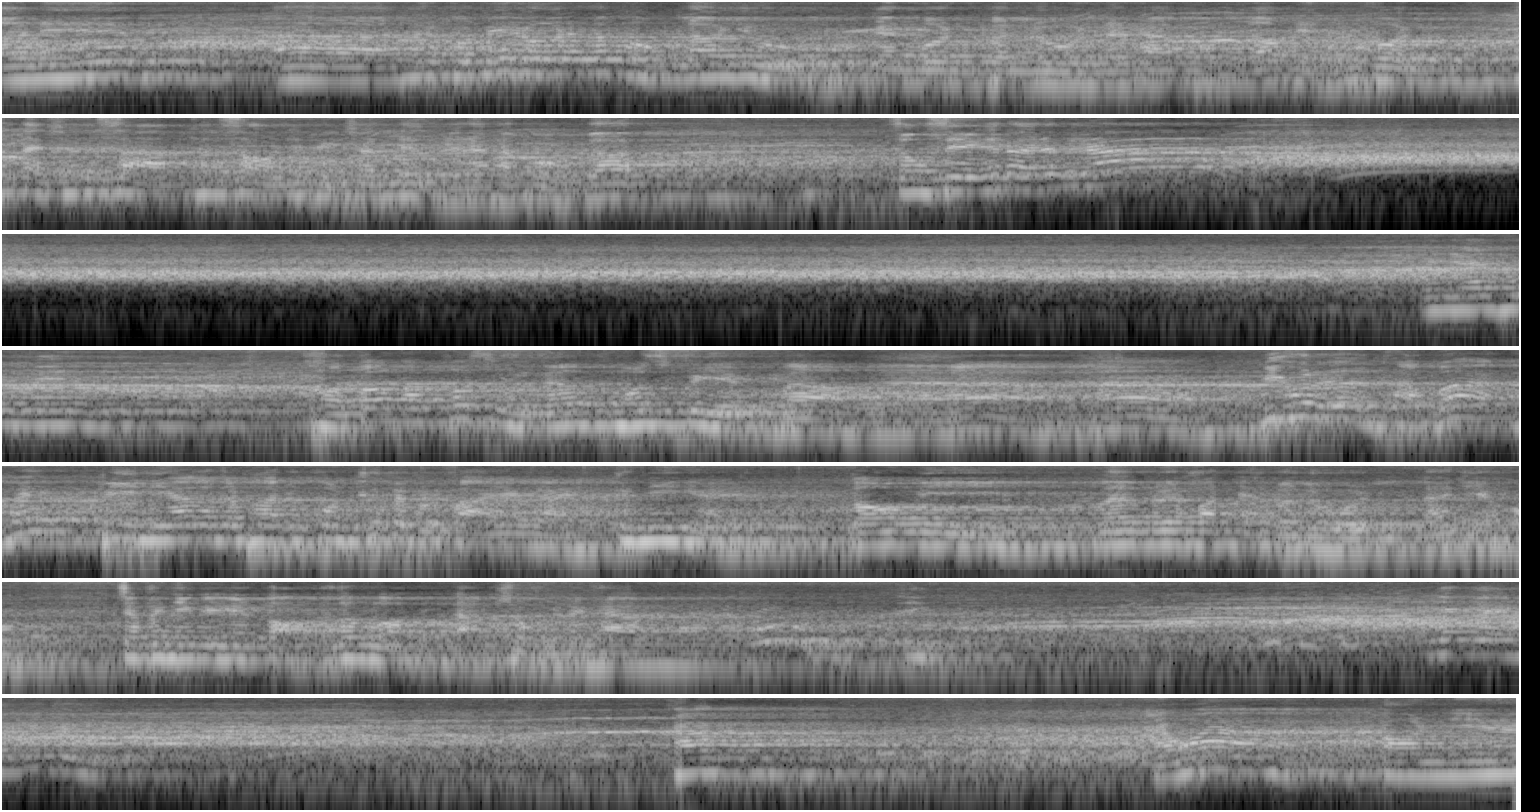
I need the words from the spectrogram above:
ตอนนี้เอ่อถ้าคนไม่รู้นะครับผมเราอยู่กันบนบอลลูนนะครับผมเราเห็นทุกคนตั้งแต่ชั้น 3 ชั้น2จนถึงชั้น1เลยนะครับผมก็ส่งเสียงกันหน่อยได้ไหมครับเป็นไงคุณวินขอต้อนรับเข้าสู่เนิร์ฟมอสเฟียของเราอ่าอ่ามีคนอื่นถามว่าเฮ้ยปีนี้เราจะพาทุกคนขึ้นไปบนฟ้ายังไงก็นี่ไง เรามีเริ่มด้วยฮอตแอนด์บอลลูนและเดี๋ยวจะเป็นยังไงกันต่อก็ต้องรอติดตามชมกันนะครับจริงยังไงครับพี่จูครับ แต่ว่าตอนเนี้ย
